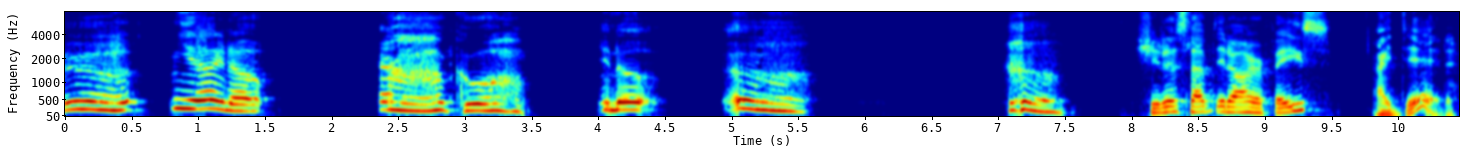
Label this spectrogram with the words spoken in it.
Yeah, I know. I'm cool. You know. Uh. Should have slapped it on her face? I did.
